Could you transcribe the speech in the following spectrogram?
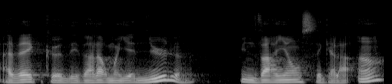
avec des valeurs moyennes nulles, une variance égale à 1.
